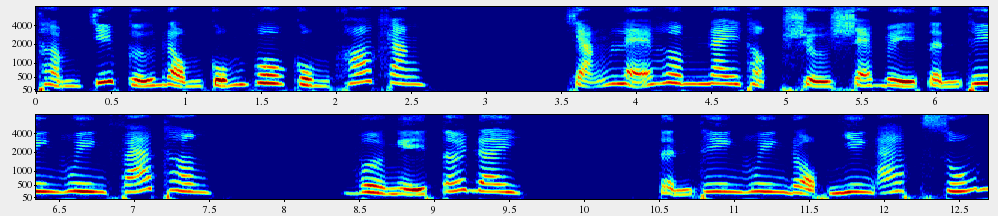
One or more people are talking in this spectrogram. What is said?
Thậm chí cử động cũng vô cùng khó khăn. Chẳng lẽ hôm nay thật sự sẽ bị tịnh thiên huyên phá thân? Vừa nghĩ tới đây. Tịnh thiên huyên đột nhiên áp xuống.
